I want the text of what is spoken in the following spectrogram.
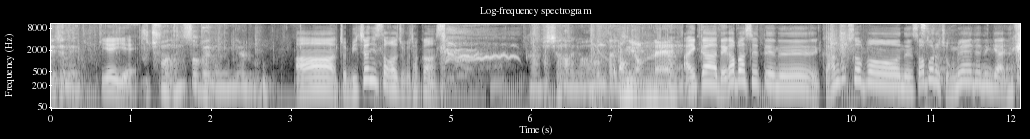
예전에 예예. 부추한 한섭에는 웬일로? 아 저 미션 있어가지고 잠깐 왔어 아, 미션 아니면 안 온다 정이 이제 없네. 아니 그니까 내가 봤을 때는 그 한국 서버는 서버를 종료해야 되는 게 아닐까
